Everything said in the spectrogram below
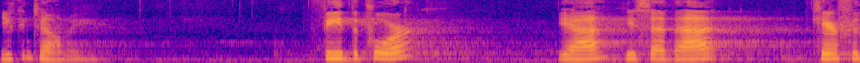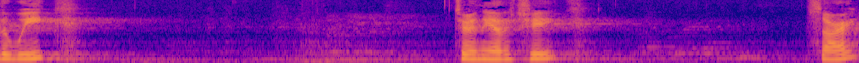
You can tell me. Feed the poor? Yeah, He said that. Care for the weak? Turn the other cheek? Sorry?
